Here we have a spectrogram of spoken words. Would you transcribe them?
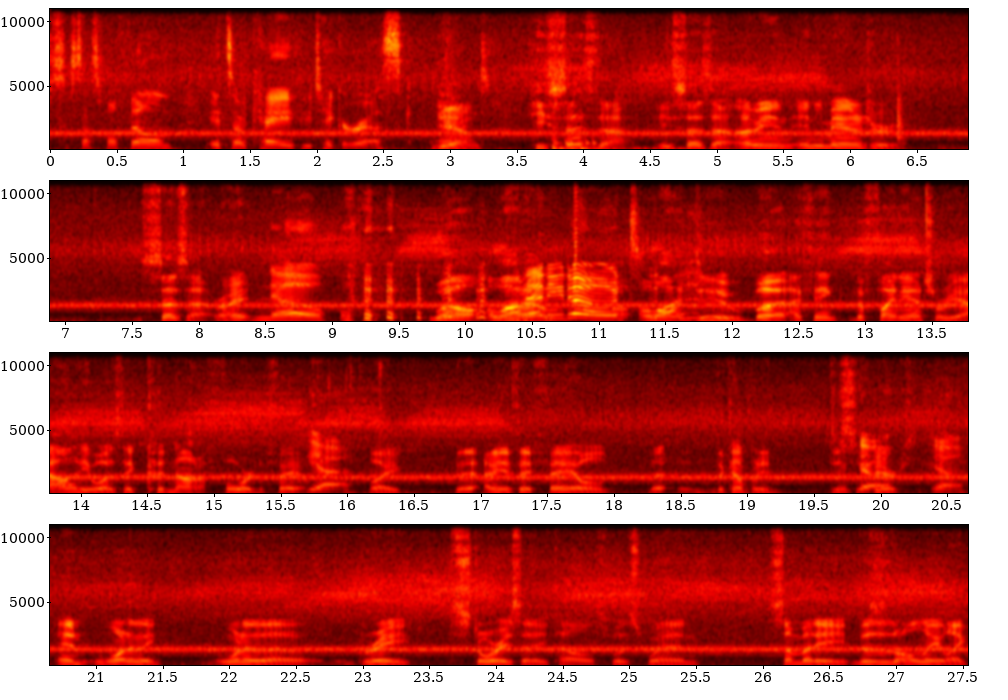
successful film, it's okay if you take a risk. Yeah, And he says that. He says that. I mean, any manager says that, right? no. Well, a lot of. Many of don't. A, a lot do, but I think the financial reality was they could not afford to fail. yeah. Like, I mean, if they fail, the, the company disappears. Yeah. yeah. And one of the one of the great stories that he tells was when somebody. This is only like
